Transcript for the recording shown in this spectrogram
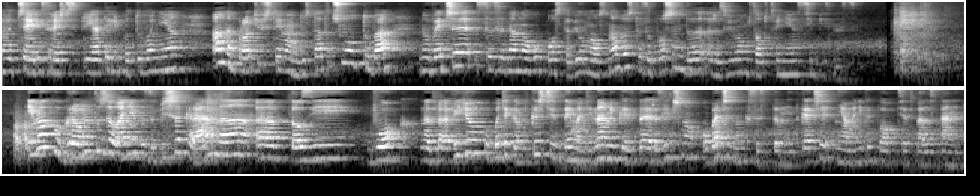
вечери, срещи с приятели, пътувания, а напротив ще имам достатъчно от това, но вече с една много по-стабилна основа ще започна да развивам собствения си бизнес. Имах огромното желание да запиша края на а, този влог на това видео по пътя към вкъщи, за да има динамика и за да е различно, обаче вънка се стъмни, така че няма никаква опция това да стане.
